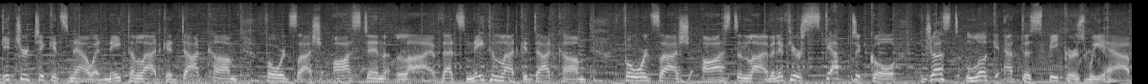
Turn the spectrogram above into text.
Get your tickets now at nathanlatka.com forward slash Austin Live. That's nathanlatka.com forward slash Austin Live. And if you're skeptical, just look at the speakers we have.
